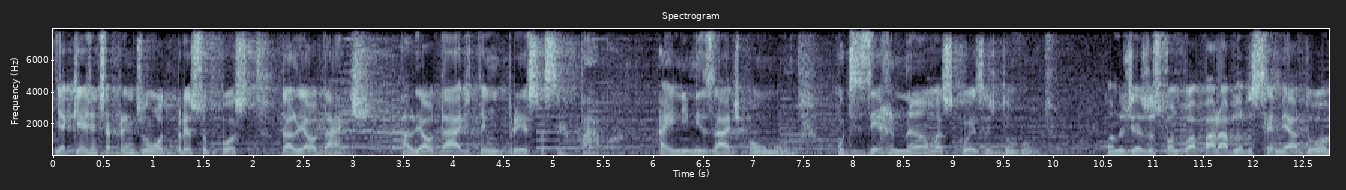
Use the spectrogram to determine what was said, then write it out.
E aqui a gente aprende um outro pressuposto da lealdade. A lealdade tem um preço a ser pago. A inimizade com o mundo. O dizer não às coisas do mundo. Quando Jesus contou a parábola do semeador,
